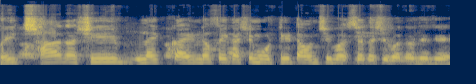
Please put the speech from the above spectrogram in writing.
ही छान अशी लाईक काइंड ऑफ एक अशी मोठी टाउनशिप असते तशी बनवलेली आहे.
